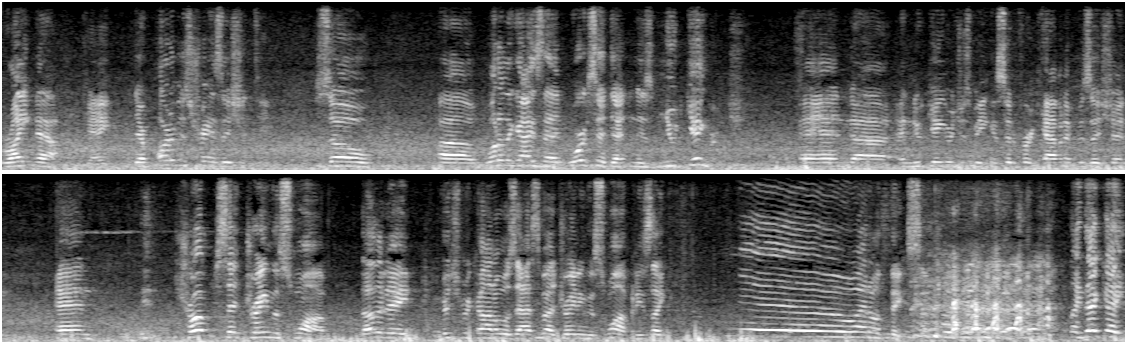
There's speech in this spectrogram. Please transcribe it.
right now. Okay, they're part of his transition team. So uh, one of the guys that works at Denton is Newt Gingrich, and uh, and Newt Gingrich is being considered for a cabinet position. And Trump said drain the swamp. The other day, Mitch McConnell was asked about draining the swamp, and he's like, "No, I don't think so." like that guy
